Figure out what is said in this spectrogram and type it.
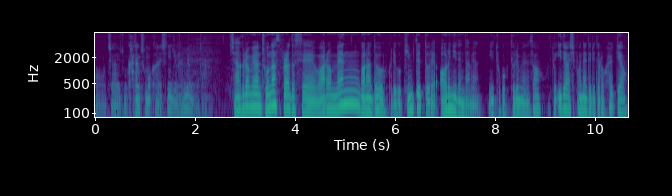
어, 제가 요즘 가장 주목하는 신인 중에 한 명입니다. 자, 그러면 조나스 브라더스의 What a Man Gonna Do 그리고 김뜻돌의 어른이 된다면 이 두 곡 들으면서 또 이대화 씨 보내드리도록 할게요.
